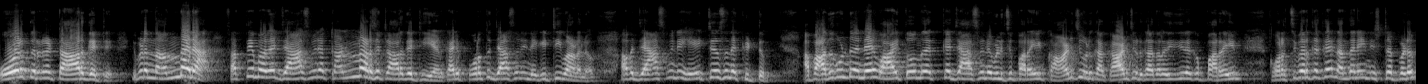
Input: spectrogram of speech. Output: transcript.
ഓരോരുത്തരുടെ ടാർഗറ്റ് ഇവിടെ നന്ദന. സത്യം പറഞ്ഞാൽ ജാസ്മിനെ കണ്ണടച്ച് ടാർഗറ്റ് ചെയ്യാണ്. കാര്യം പുറത്ത് ജാസ്മിന് നെഗറ്റീവ് ആണല്ലോ. അപ്പോൾ ജാസ്മിന്റെ ഹേറ്റേഴ്സിനെ കിട്ടും. അപ്പോൾ അതുകൊണ്ട് തന്നെ വായിത്തോന്നൊക്കെ ജാസ്മിനെ വിളിച്ച് പറയും. കാണിച്ചു കൊടുക്കുക കാണിച്ചു കൊടുക്കുക എന്നുള്ള രീതിയിലൊക്കെ പറയും. കുറച്ച് പേർക്കൊക്കെ നന്ദനയെ ഇഷ്ടപ്പെടും.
